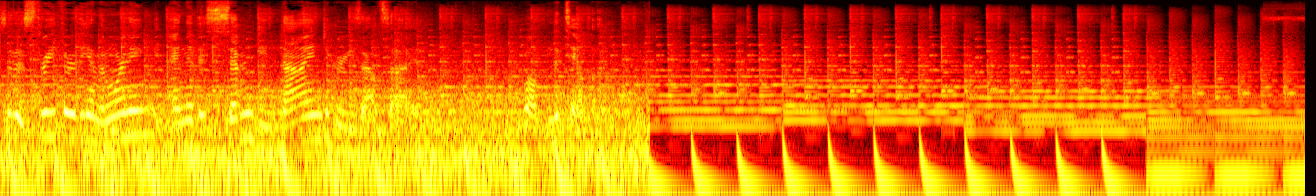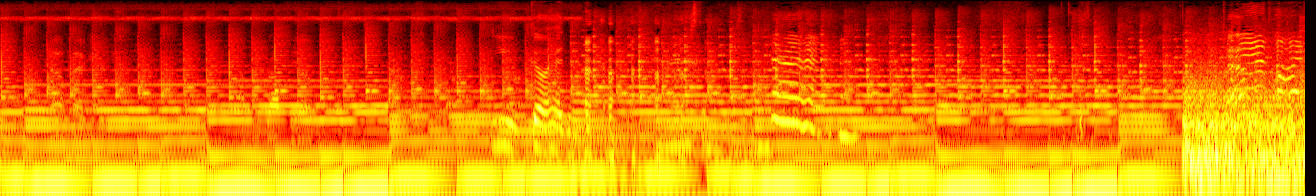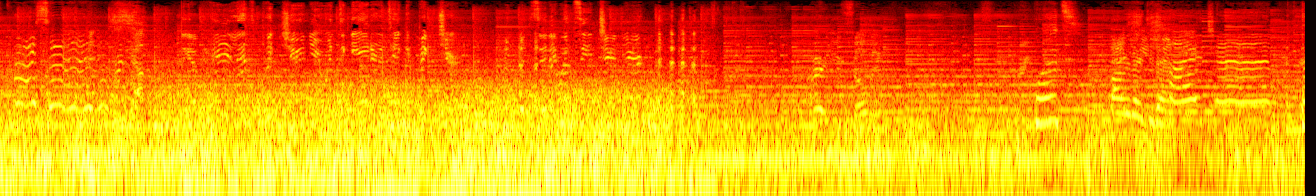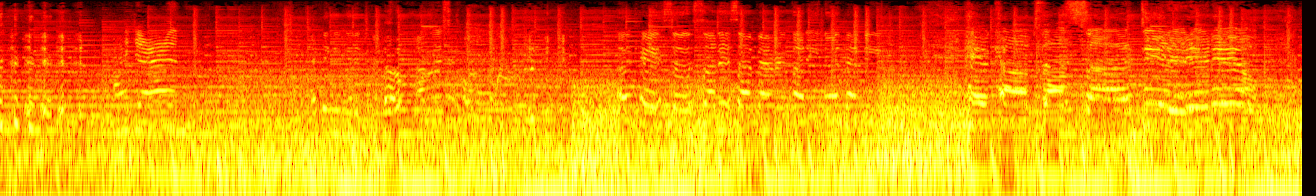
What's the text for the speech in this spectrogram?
So it is 3.30 in the morning and it is 79 degrees outside. Welcome to Tampa. You go ahead What? Why would I do that? Hi, Jen. Hi, Jen. I think I'm gonna turn I was cold. Okay, so the sun is up, everybody. You know what that means? Here comes the sun. Do-do-do-do.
